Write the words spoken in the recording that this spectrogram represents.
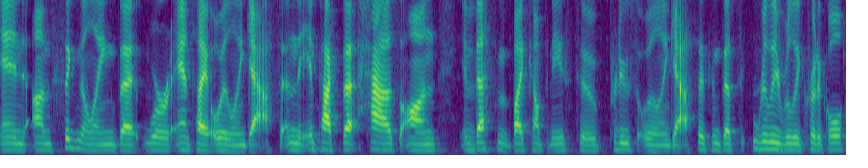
in um, signaling that we're anti-oil and gas and the impact that has on investment by companies to produce oil and gas. I think that's really, really critical.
